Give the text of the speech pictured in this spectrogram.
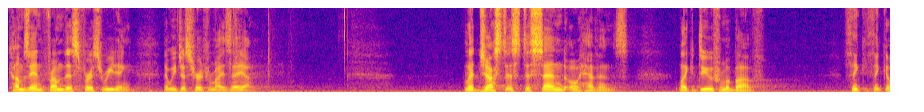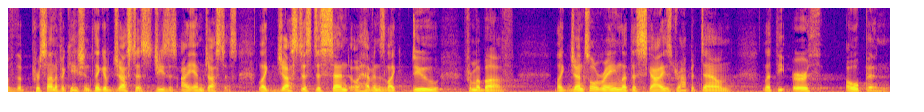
comes in from this first reading that we just heard from Isaiah. Let justice descend, O heavens, like dew from above. Think, think of the personification. Think of justice. Jesus, I am justice. Like justice descend, O heavens, like dew from above. Like gentle rain, let the skies drop it down. Let the earth open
